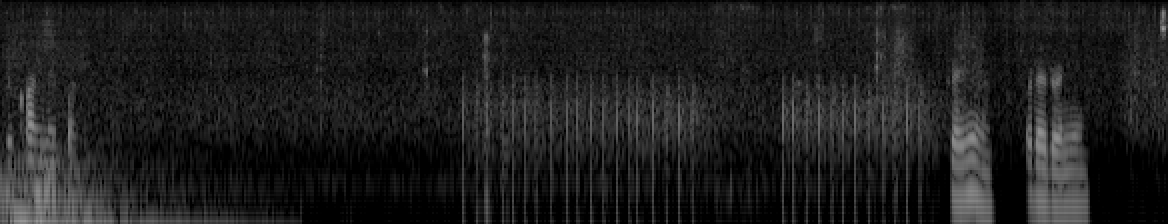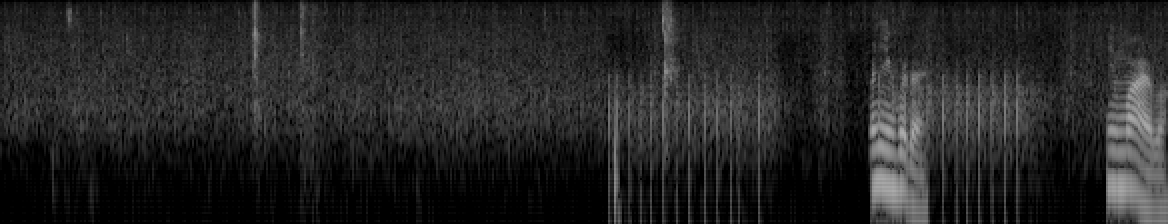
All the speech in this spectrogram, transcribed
ไม่คนไม่คนเคยยิงก็ได้โดนยิงไม่ยิงเพื่อใดยิงไม่ปะ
